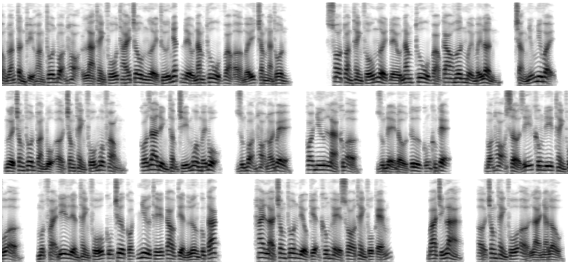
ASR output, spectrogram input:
phỏng đoán Tần Thủy Hoàng thôn bọn họ là thành phố Thái Châu người thứ nhất đều năm thu vào ở mấy trăm ngàn thôn. So toàn thành phố người đều năm thu vào cao hơn mười mấy lần, chẳng những như vậy, người trong thôn toàn bộ ở trong thành phố mua phòng, có gia đình thậm chí mua mấy bộ, dùng bọn họ nói về, coi như là không ở, dùng để đầu tư cũng không tệ. Bọn họ sở dĩ không đi thành phố ở, một phải đi liền thành phố cũng chưa có như thế cao tiền lương công tác. Hai là trong thôn điều kiện không hề so thành phố kém. Ba chính là, ở trong thành phố ở là nhà lầu,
